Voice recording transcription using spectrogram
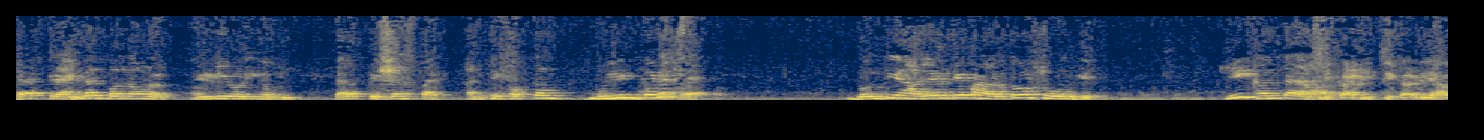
ह्या ट्रँगल बनवणं रेडी ओरिगमी त्याला पेशन्स पाहिजे. आणि ते फक्त मुलींकडेच आहे. दोन तीन आले ते पण अर्धवट सोडून गेले ही खंत आहे. चिकाटी चिकाटी हा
